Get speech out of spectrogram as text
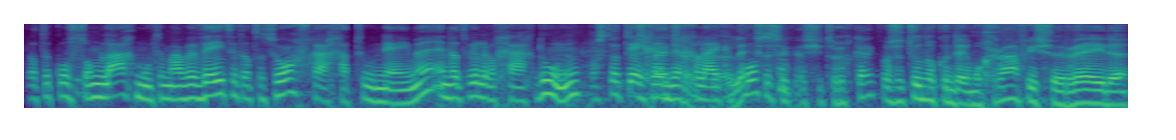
dat de kosten omlaag moeten, maar we weten dat de zorgvraag gaat toenemen. En dat willen we graag doen Was dat tegen de ook, gelijke eh, Lex, kosten. Als, je terugkijkt, was het toen ook een demografische reden?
